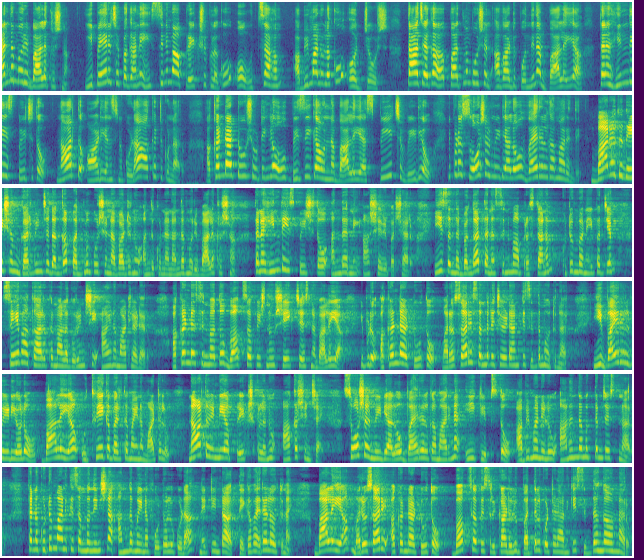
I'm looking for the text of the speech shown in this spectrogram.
నందమూరి బాలకృష్ణ. ఈ పేరు చెప్పగానే సినిమా ప్రేక్షకులకు ఓ ఉత్సాహం అభిమానులకు ఓ జోష్. తాజాగా పద్మభూషణ్ అవార్డు పొందిన బాలయ్య తన హిందీ స్పీచ్తో నార్త్ ఆడియన్స్ను కూడా ఆకట్టుకున్నారు. అఖండ టూ షూటింగ్లో బిజీగా ఉన్న బాలయ్య స్పీచ్ వీడియో ఇప్పుడు సోషల్ మీడియాలో వైరల్గా మారింది. భారతదేశం గర్వించదగ్గ పద్మభూషణ్ అవార్డును అందుకున్న నందమూరి బాలకృష్ణ తన హిందీ స్పీచ్తో అందరినీ ఆశ్చర్యపరిచారు. ఈ సందర్భంగా తన సినిమా ప్రస్థానం కుటుంబ నేపథ్యం సేవా కార్యక్రమాల గురించి ఆయన మాట్లాడారు. అఖండ సినిమాతో బాక్సాఫీస్ను షేక్ చేసిన బాలయ్య ఇప్పుడు అఖండ టూతో మరోసారి సందడి చేయడానికి సిద్ధమవుతున్నారు. ఈ వైరల్ వీడియోలో బాలయ్య ఉద్వేగభరితమైన మాటలు నార్త్ ఇండియా ప్రేక్షకులను ఆకర్షించాయి. సోషల్ మీడియాలో వైరల్గా మారిన ఈ క్లిప్స్తో అభిమానులు ఆనందం వ్యక్తం చేస్తున్నారు. తన కుటుంబానికి సంబంధించిన అందమైన ఫోటోలు కూడా నెట్టింట తెగ వైరల్ అవుతున్నాయి. బాలయ్య మరోసారి అఖండ టూతో బాక్స్ ఆఫీస్ రికార్డులు బద్దలు కొట్టడానికి సిద్ధంగా ఉన్నారు.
